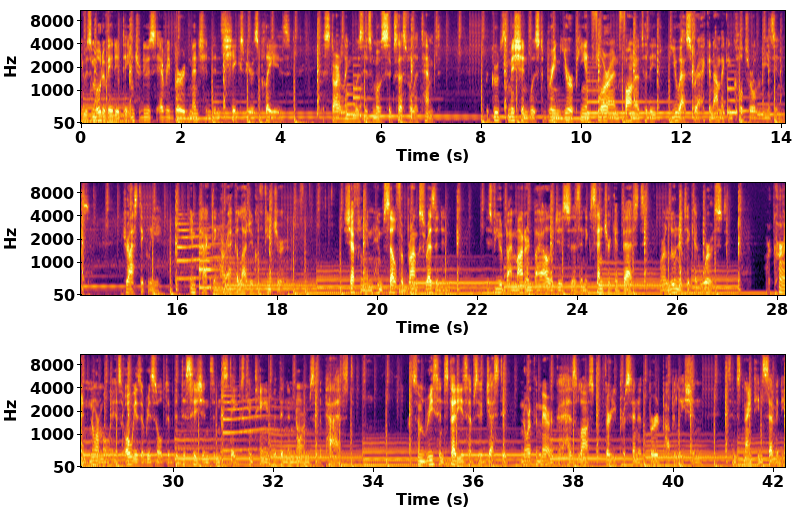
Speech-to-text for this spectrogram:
He was motivated to introduce every bird mentioned in Shakespeare's plays. The starling was his most successful attempt. The group's mission was to bring European flora and fauna to the U.S. for economic and cultural reasons, drastically impacting our ecological future. Schieffelin, himself a Bronx resident, is viewed by modern biologists as an eccentric at best or a lunatic at worst. Current normal is always a result of the decisions and mistakes contained within the norms of the past. Some recent studies have suggested North America has lost 30% of the bird population since 1970.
